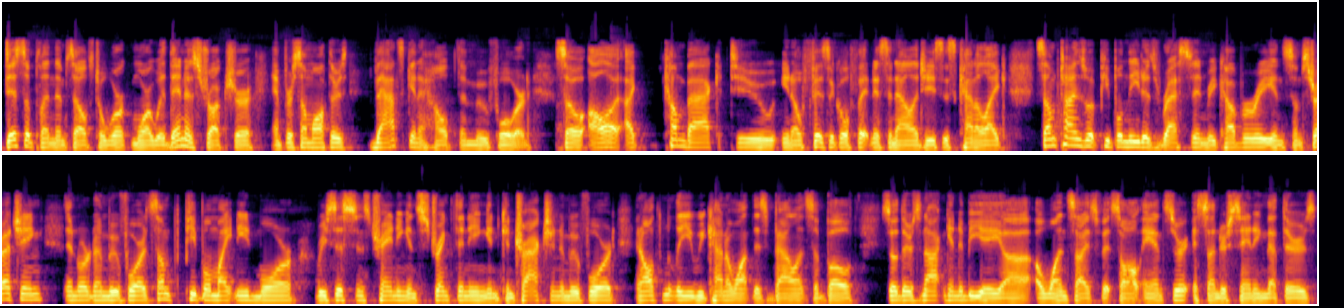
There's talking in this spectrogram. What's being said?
discipline themselves to work more within a structure. And for some authors that's going to help them move forward. So I'll, i come back to you know physical fitness analogies is kind of like sometimes what people need is rest and recovery and some stretching in order to move forward. Some people might need more resistance training and strengthening and contraction to move forward and ultimately we kind of want this balance of both. So there's not going to be a, uh, a one size fits all answer. It's understanding that there's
